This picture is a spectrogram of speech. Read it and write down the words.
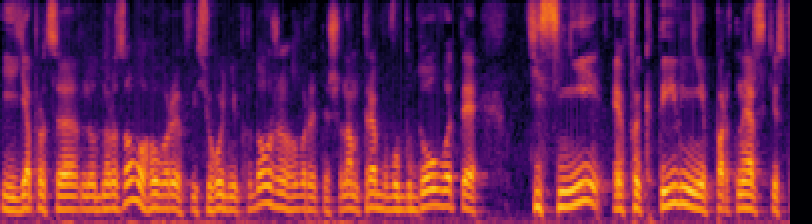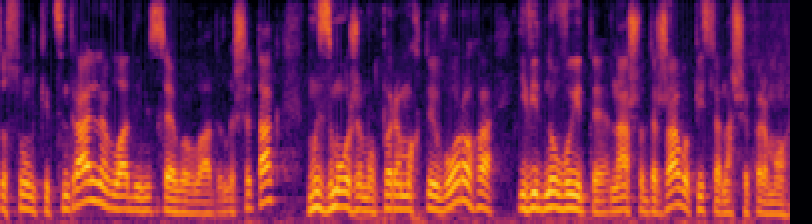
І я про це неодноразово говорив і сьогодні продовжую говорити, що нам треба вибудовувати тісні, ефективні партнерські стосунки центральної влади і місцевої влади. Лише так ми зможемо перемогти ворога і відновити нашу державу після нашої перемоги.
